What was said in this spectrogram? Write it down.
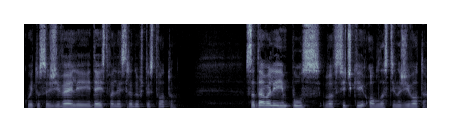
които са живеели и действали сред обществото, са давали импулс във всички области на живота.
